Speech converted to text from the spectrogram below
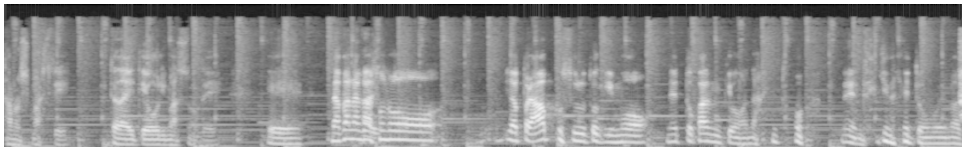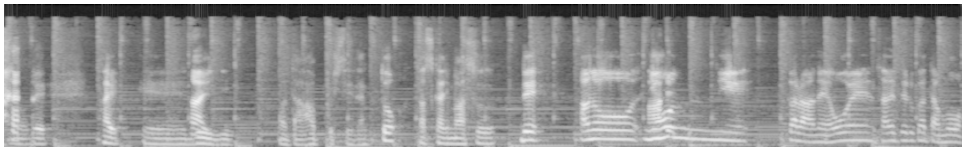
楽しませていただいておりますので、えーなかなかはい。その、やっぱりアップするときもネット環境がないと、ね、できないと思いますので、はい、えーはい。随時またアップしていただくと助かります。で、あのー日本にからね、応援されてる方も、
